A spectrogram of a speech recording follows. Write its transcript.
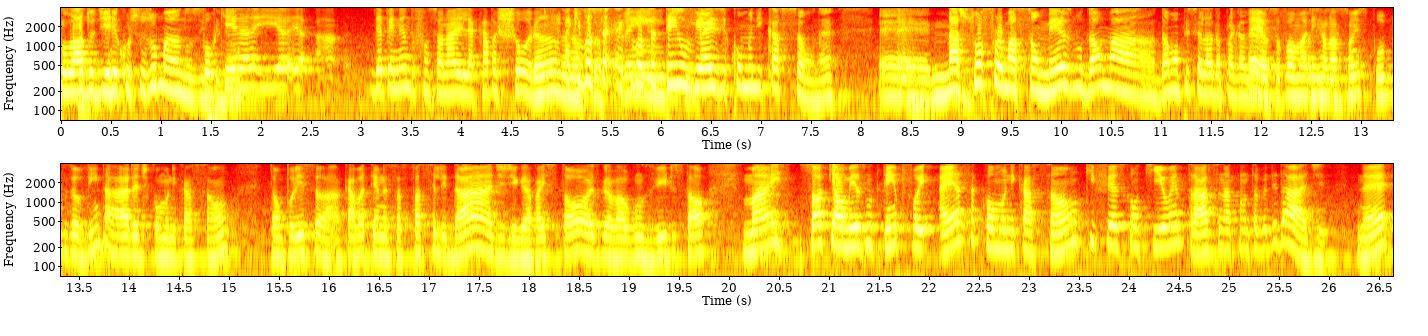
o lado de recursos humanos. Porque aí, a- dependendo do funcionário, ele acaba chorando. É que, você, é que você tem um viés de comunicação, né? É, Na sua formação mesmo, dá uma, dá uma pincelada para galera. É, eu sou formado em relações públicas, eu vim da área de comunicação, então por isso acaba tendo essa facilidade de gravar stories, gravar alguns vídeos e tal. Mas só que ao mesmo tempo foi essa comunicação que fez com que eu entrasse na contabilidade. Né?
